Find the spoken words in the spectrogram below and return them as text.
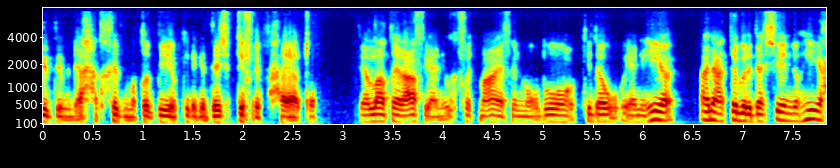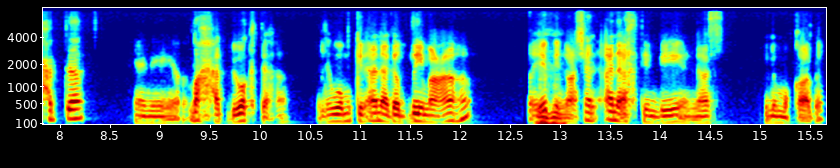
تقدم لأحد خدمة طبية وكذا قد إيش بتفرق في حياته. الله يعطيها العافية يعني وقفت معايا في الموضوع وكذا ويعني هي أنا أعتبر ده الشيء إنه هي حتى يعني ضحت بوقتها اللي هو ممكن أنا أقضيه معاها طيب إنه عشان أنا اخدم به الناس بدون مقابل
